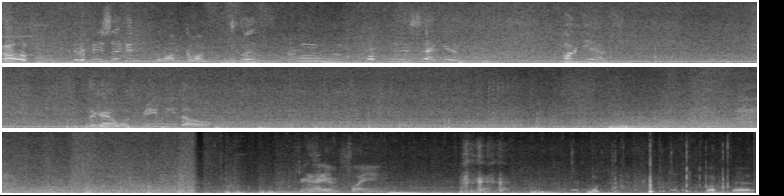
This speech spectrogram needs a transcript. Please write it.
Oh! Did I finish second? Come on, come on. Let's, ooh, fuck finish second. Fuck yes. The guy almost beat me though. You're not even playing. Nope. Fuck that.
